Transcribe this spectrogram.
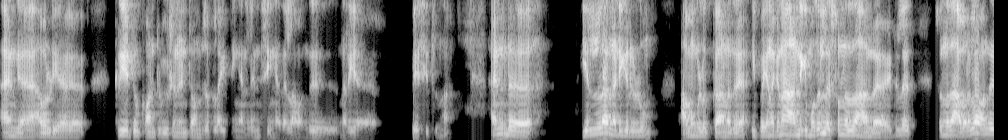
அண்ட் அவருடைய creative contribution in terms of lighting and lensing அதெல்லாம் வந்து நிறைய பேசிட்டு இருந்தான். அண்ட் எல்லா நடிகர்களும் அவங்களுக்கானதை இப்போ எனக்கு நான் அன்னைக்கு முதல்ல சொன்னதுதான் அந்த இதுல சொன்னதான் அவரெல்லாம் வந்து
